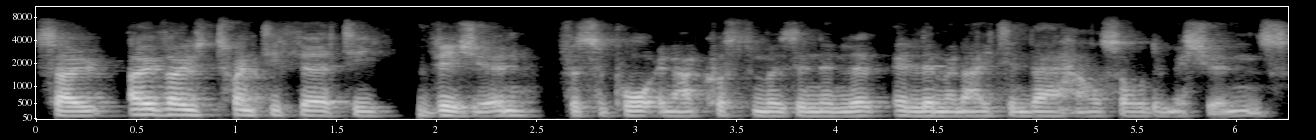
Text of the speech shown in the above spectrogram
So OVO's 2030 vision for supporting our customers in el- eliminating their household emissions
